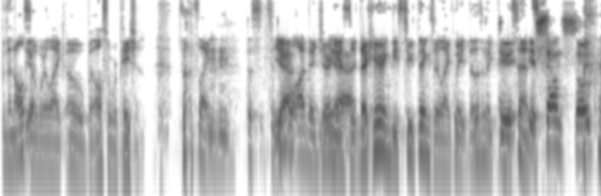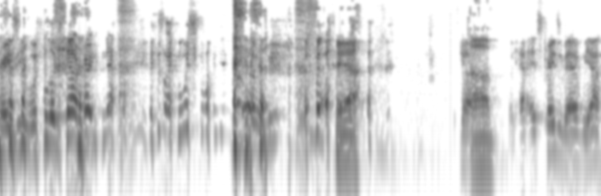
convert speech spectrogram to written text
but then also Yeah. we're like oh but also we're patient so it's like Mhm. to, to Yeah. people on their journey as Yeah. they're, they're hearing these two things they're like wait that doesn't make any sense it sounds so crazy when looking at it right now. It's like which one you know? Yeah. yeah. um, Yeah, it's crazy, man. Yeah,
